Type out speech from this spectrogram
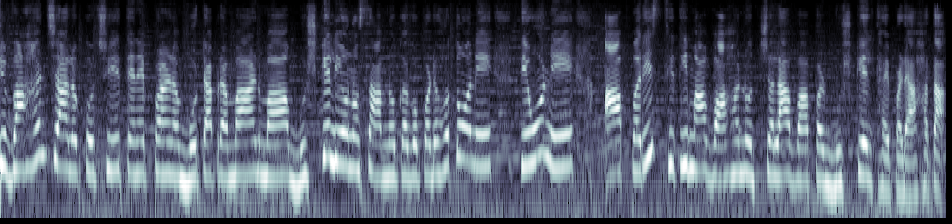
જે વાહન ચાલકો છે, તેને પણ મોટા પ્રમાણમાં મુશ્કેલીઓનો સામનો કરવો પડ્યો હતો અને તેઓને આ પરિસ્થિતિમાં વાહનો ચલાવવા પણ મુશ્કેલ થઈ પડ્યા હતા.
